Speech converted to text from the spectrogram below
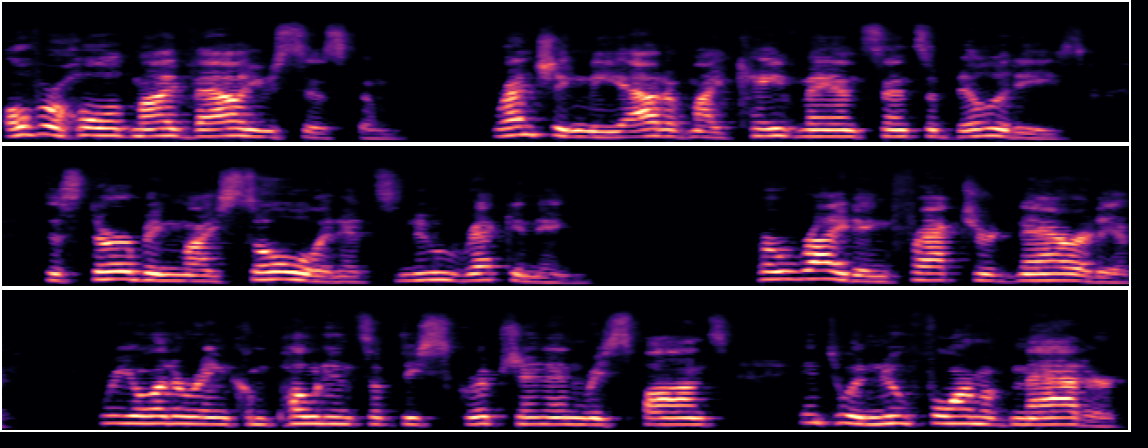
overhauled my value system, wrenching me out of my caveman sensibilities disturbing my soul in its new reckoning. Her writing fractured narrative, reordering components of description and response into a new form of matter,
